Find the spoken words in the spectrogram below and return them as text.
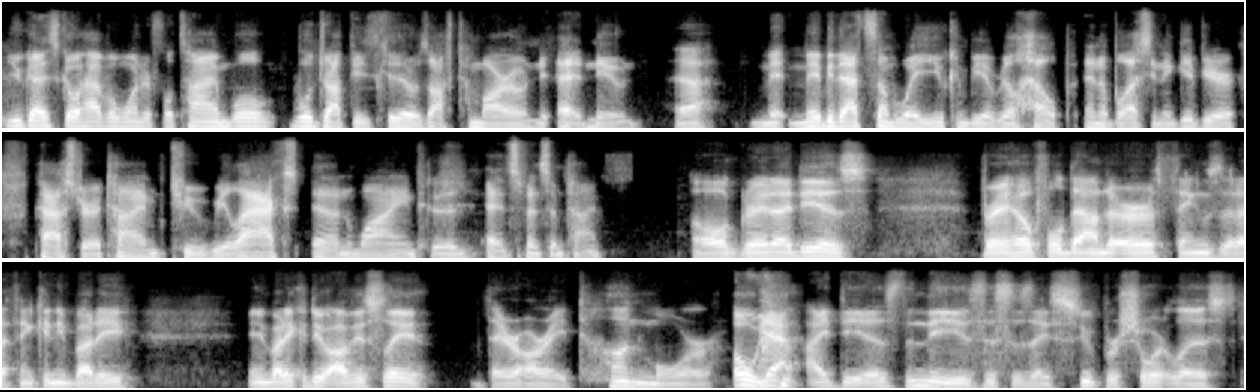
You guys go have a wonderful time. We'll we'll drop these kiddos off tomorrow at noon. Yeah. Maybe that's some way you can be a real help and a blessing and give your pastor a time to relax and unwind good. and spend some time. All great ideas. Very helpful down to earth things that i think anybody anybody could do. Obviously, there are a ton more oh yeah. ideas than these. This is a super short list,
